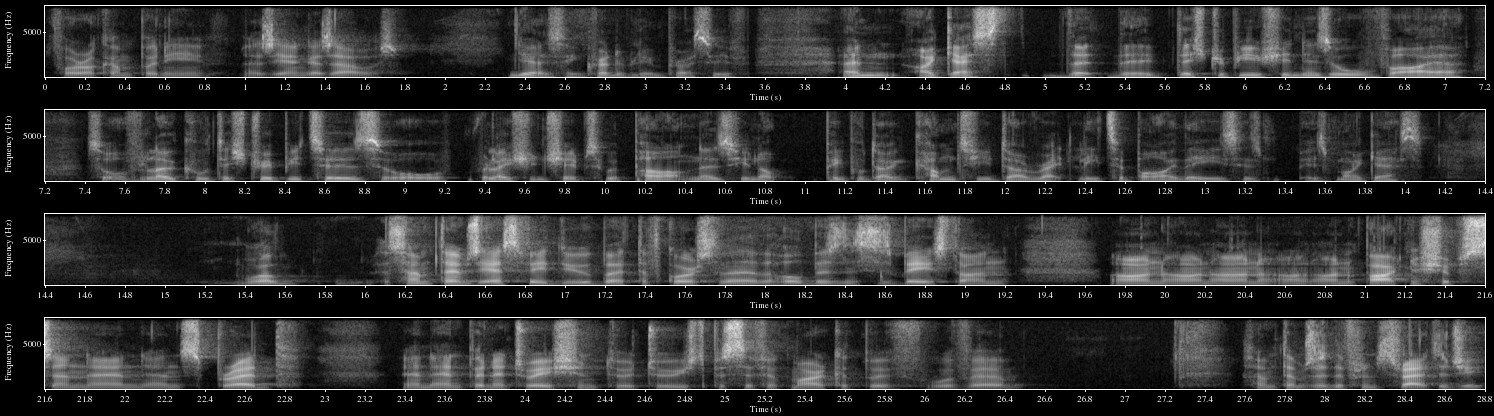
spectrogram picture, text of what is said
for a company as young as ours. Yeah, it's incredibly impressive. And I guess that the distribution is all via sort of local distributors or relationships with partners. You're not people don't come to you directly to buy these. Is is my guess. Well, sometimes yes, they do, but of course the, the whole business is based on on on on, on partnerships and, and, and spread and, and penetration to, to each specific market with with a, sometimes a different strategy.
